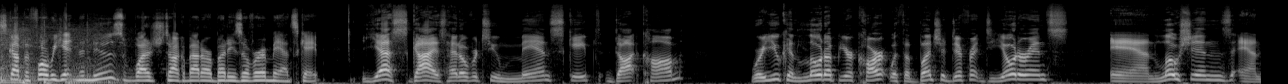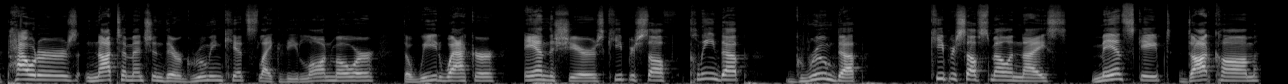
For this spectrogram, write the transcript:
Scott, before we get in the news, why don't you talk about our buddies over at Manscaped? Yes, guys, head over to manscaped.com where you can load up your cart with a bunch of different deodorants and lotions and powders, not to mention their grooming kits like the lawnmower, the weed whacker, and the shears. Keep yourself cleaned up, groomed up, keep yourself smelling nice. Manscaped.com.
